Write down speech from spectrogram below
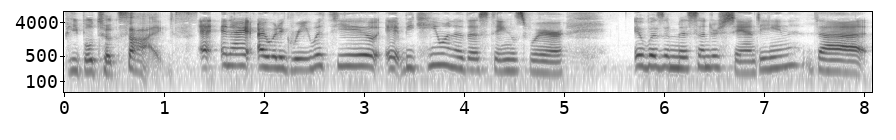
people took sides. And I, I would agree with you. It became one of those things where it was a misunderstanding that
